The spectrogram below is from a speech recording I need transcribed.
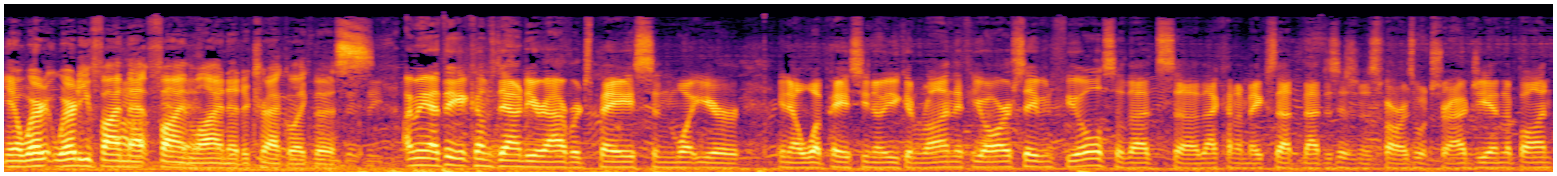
You know, where, where do you find that fine line at a track like this? I mean, I think it comes down to your average pace and what your, you know, what pace you know you can run if you are saving fuel. So that's uh, that kind of makes that, that decision as far as what strategy you end up on.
